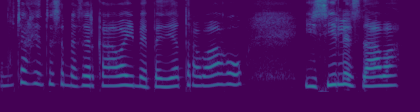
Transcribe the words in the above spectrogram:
mucha gente se me acercaba y me pedía trabajo y sí les daba,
